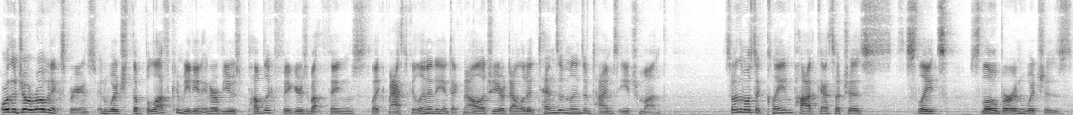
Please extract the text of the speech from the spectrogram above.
or the Joe Rogan experience, in which the bluff comedian interviews public figures about things like masculinity and technology, are downloaded tens of millions of times each month. Some of the most acclaimed podcasts, such as Slate's Slow Burn, which is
